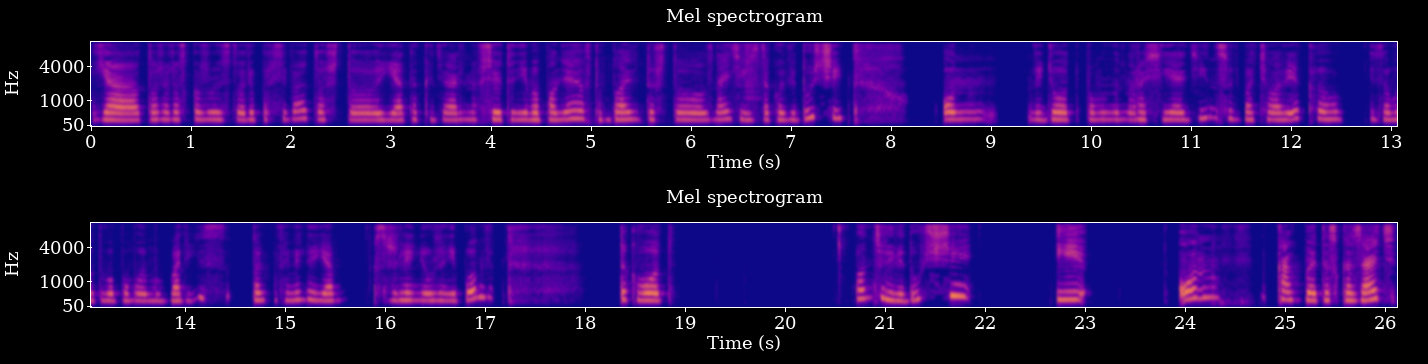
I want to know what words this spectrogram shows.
я тоже расскажу историю про себя, то, что я так идеально все это не выполняю, в том плане, то, что, знаете, есть такой ведущий, он ведет, по-моему, на России один «Судьба человека», и зовут его, по-моему, Борис, только фамилию я, к сожалению, уже не помню. Так вот, он телеведущий, и он, как бы это сказать,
